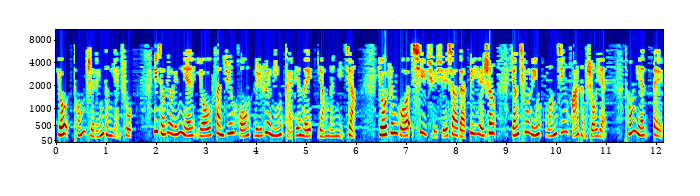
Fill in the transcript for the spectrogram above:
由童芷苓等演出。一九六零年，由范君红、吕瑞明改编为《杨门女将》，由中国戏曲学校的毕业生杨秋玲、王金华等首演。同年被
